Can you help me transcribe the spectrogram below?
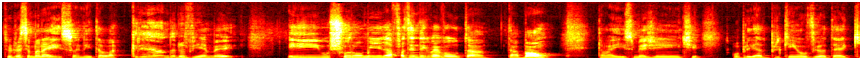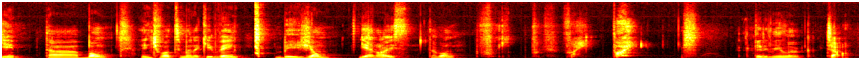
Tudo da semana é isso. A Anitta lacrando no VMA. e o churume da fazenda que vai voltar, tá bom? Então é isso, minha gente. Obrigado por quem ouviu até aqui, tá bom? A gente volta semana que vem. Beijão e é nóis, tá bom? Fui, fui, fui, fui. Aquele bem louco. Tchau.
